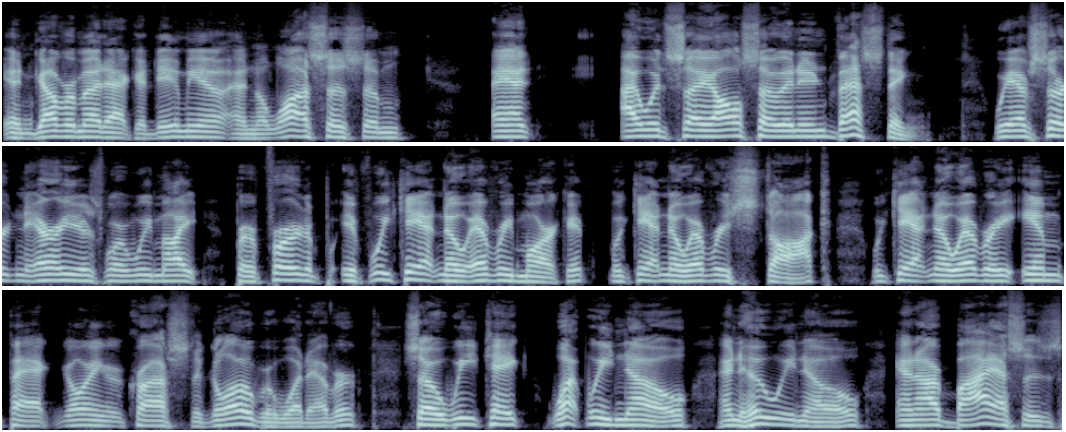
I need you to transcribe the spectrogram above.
in government, academia, and the law system, and I would say also in investing. We have certain areas where we might prefer to if we can't know every market, we can't know every stock, we can't know every impact going across the globe or whatever. So we take what we know and who we know and our biases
